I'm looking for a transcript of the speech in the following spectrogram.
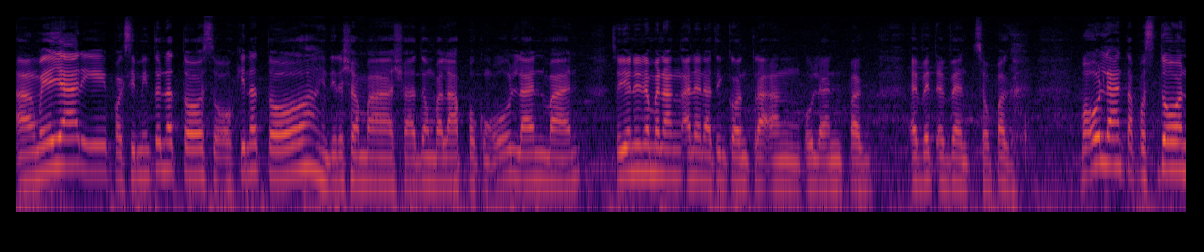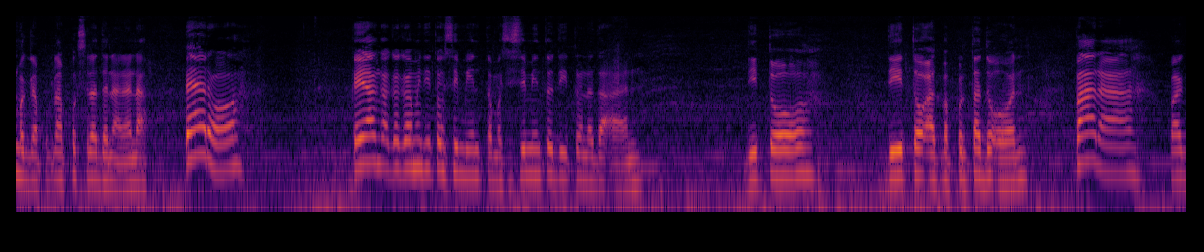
ang mayayari, pag siminto na to, so okay na to. Hindi na siya masyadong malapok kung ulan man. So, yun din naman ang ano natin kontra ang ulan pag event-event. So, pag maulan, tapos doon, maglapok-lapok sila doon, ano na. Pero, kaya ang gagagamit ditong siminto, magsisiminto dito na daan. Dito, dito at papunta doon para pag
